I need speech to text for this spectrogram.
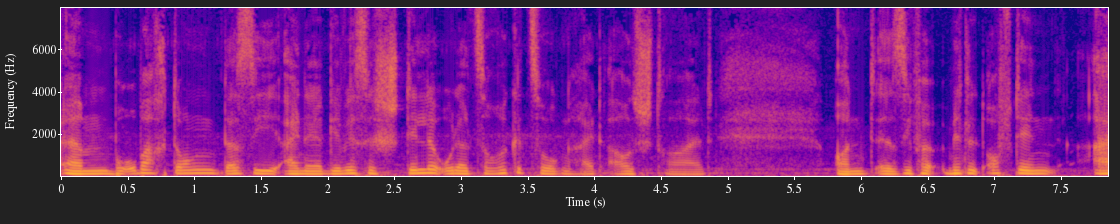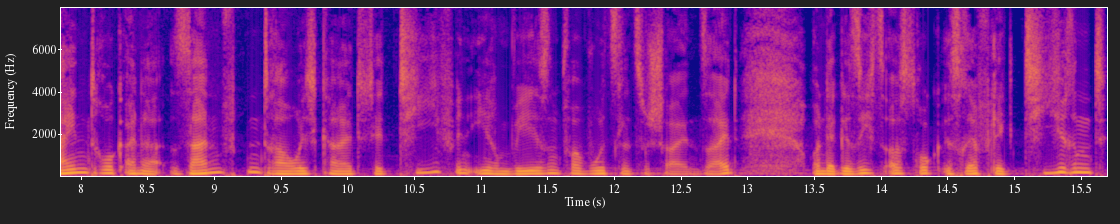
ähm, Beobachtungen, dass sie eine gewisse Stille oder Zurückgezogenheit ausstrahlt. Und äh, sie vermittelt oft den Eindruck einer sanften Traurigkeit, der tief in ihrem Wesen verwurzelt zu scheinen seid. Und der Gesichtsausdruck ist reflektierend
